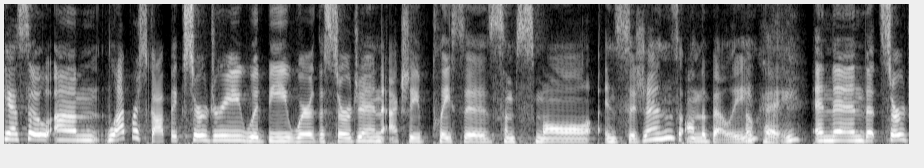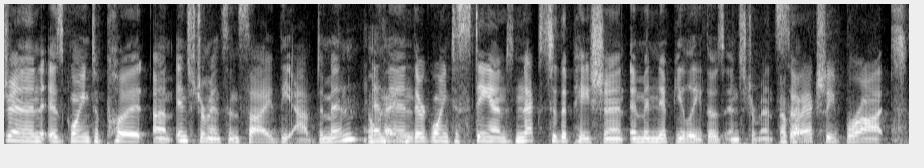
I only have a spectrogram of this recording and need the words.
Yeah, so um, laparoscopic surgery would be where the surgeon actually places some small incisions on the belly. Okay. And then that surgeon is going to put um, instruments inside the abdomen, okay. and then they're going to stand next to the patient and manipulate those instruments. Okay. So I actually brought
